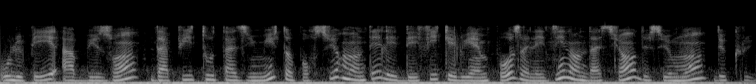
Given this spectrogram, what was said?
où le pays a besoin d'appui tout azimut pour surmonter les défis que lui imposent les inondations de ce mois de crue.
